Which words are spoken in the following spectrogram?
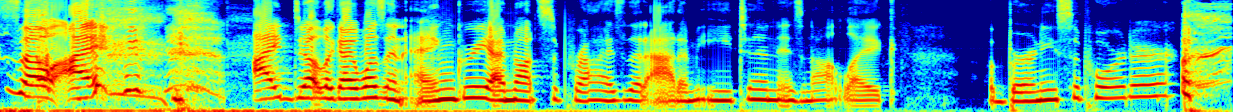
so I, I don't like. I wasn't angry. I'm not surprised that Adam Eaton is not like a Bernie supporter.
